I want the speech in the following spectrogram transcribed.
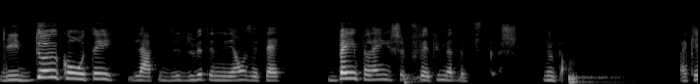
les deux côtés de la, du 8,5 11 étaient bien pleins. Je ne pouvais plus mettre de petites coches. Nulle part. OK?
